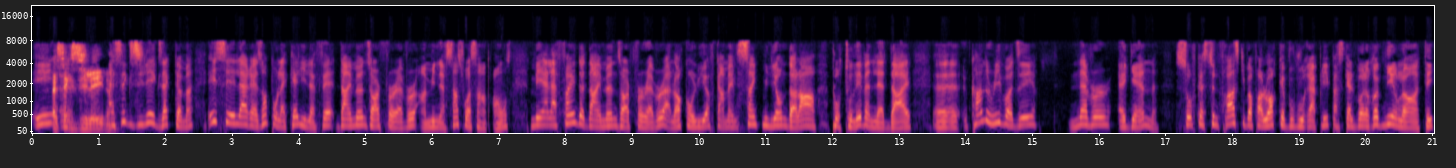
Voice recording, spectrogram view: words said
et À s'exiler. à s'exiler, exactement. Et c'est la raison pour laquelle il a fait Diamonds Are Forever en 1971. Mais à la fin de Diamonds Are Forever, alors qu'on lui offre quand même 5 millions de dollars pour To Live and Let Die, euh, Connery va dire Never Again. Sauf que c'est une phrase qu'il va falloir que vous vous rappelez parce qu'elle va revenir le hanter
